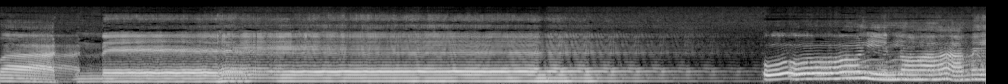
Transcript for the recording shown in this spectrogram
บาดเนโอ้ยนอแม่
